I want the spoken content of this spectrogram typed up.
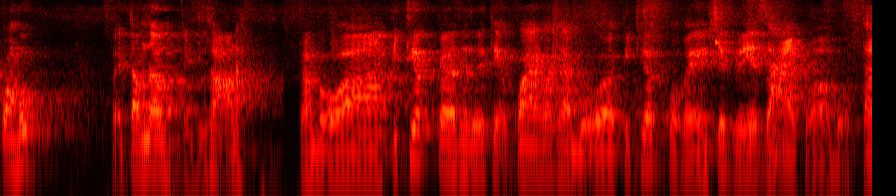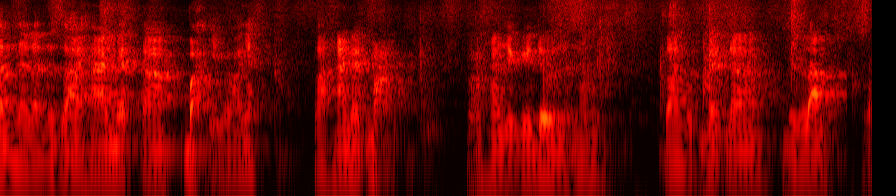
quang húc huyện tam nông tỉnh phú thọ này. Toàn bộ à, kích thước à, tôi giới thiệu qua các là bộ à, kích thước của cái chiếc ghế dài của bộ tần này là nó dài 2 m 7 các bác nhé là 2 m 7 và hai chiếc ghế đơn là nó dài 1 m 15 và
